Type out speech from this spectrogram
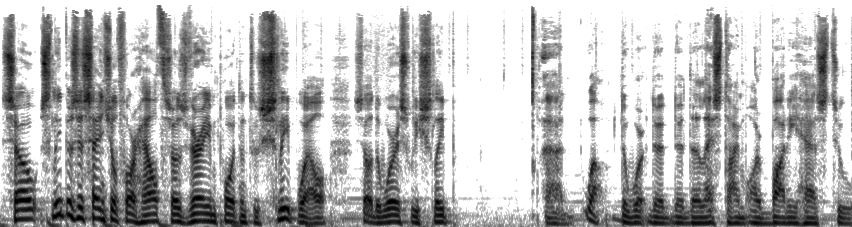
So sleep is essential for health, so it's very important to sleep well. So the worse we sleep, uh, well, the, the, the, the less time our body has to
